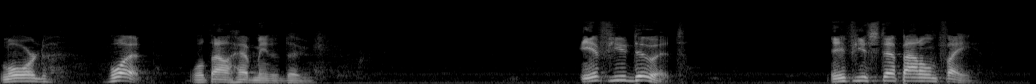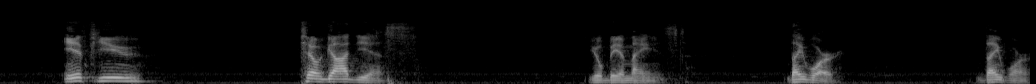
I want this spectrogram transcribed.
Lord, what wilt thou have me to do? If you do it, if you step out on faith, if you tell God yes, you'll be amazed. They were. They were.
